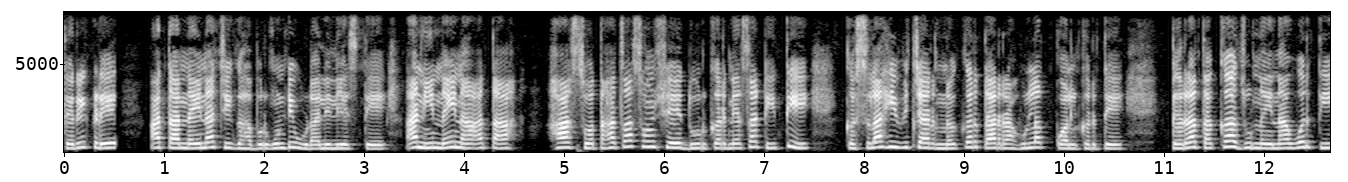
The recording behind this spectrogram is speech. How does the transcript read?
तर इकडे आता नैनाची घाबरगुंडी उडालेली असते. आणि नैना आता हा स्वतःचा संशय दूर करण्यासाठी ती कसलाही विचार न करता राहुलला कॉल करते. तर आता काजू नैनावरती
